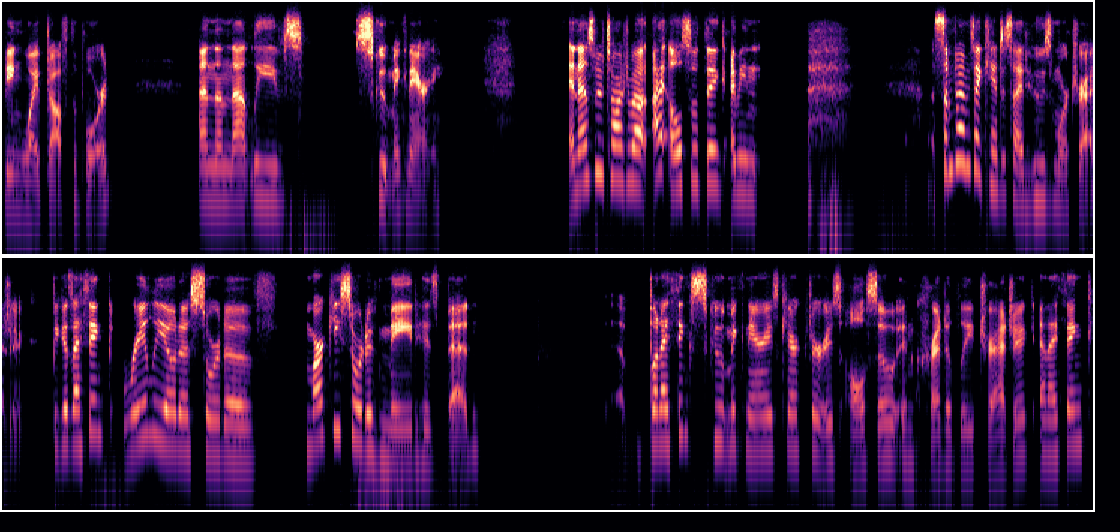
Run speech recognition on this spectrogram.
being wiped off the board. And then that leaves Scoot McNairy. And as we've talked about, I also think, I mean, sometimes I can't decide who's more tragic because I think Ray Liotta sort of, Marky sort of made his bed. But I think Scoot McNairy's character is also incredibly tragic. And I think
